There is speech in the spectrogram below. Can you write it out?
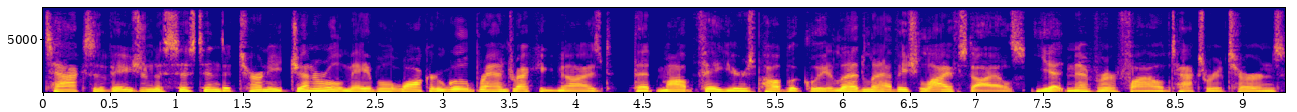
Tax Evasion Assistant Attorney General Mabel Walker Willebrandt recognized that mob figures publicly led lavish lifestyles yet never filed tax returns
